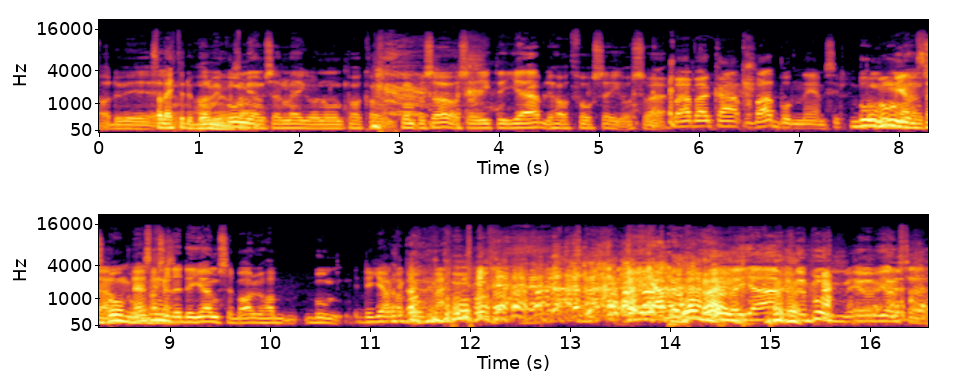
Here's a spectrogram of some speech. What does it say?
hadde vi Så lekte du hadde vi bomgjemsel. bomgjemsel, meg og noen par kom- kompiser, og så gikk det jævlig hardt for seg, og så hva, hva er bondegjemsel? Bomgjemsel. Bom, det er sånn- Altså, det, det gjemmer seg bare du har bom. Du det bommen. Det er jævlig med bom i gjemselet.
